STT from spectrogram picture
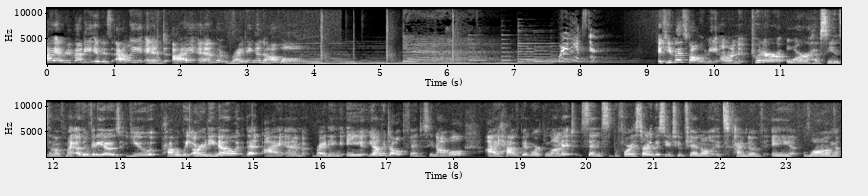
Hi everybody, it is Aly and I am writing a novel. If you guys follow me on Twitter or have seen some of my other videos, you probably already know that I am writing a young adult fantasy novel. I have been working on it since before I started this YouTube channel. It's kind of a long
